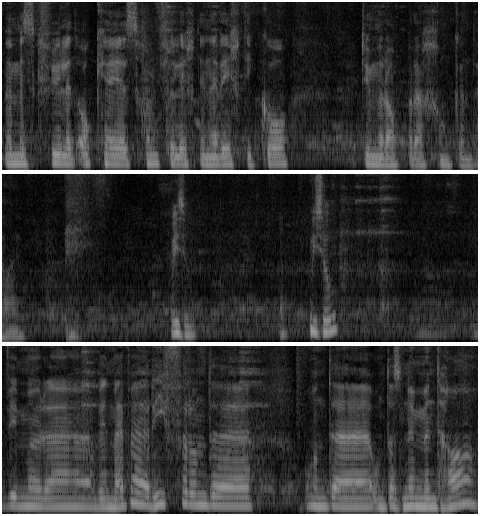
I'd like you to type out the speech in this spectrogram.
wenn man das Gefühl hat, okay, es könnte vielleicht in eine Richtung gehen, tun wir abbrechen und gehen heim. Wieso? Wieso? Weil wir, äh, weil wir eben reifer und, äh, und, äh, und das nicht mehr haben.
